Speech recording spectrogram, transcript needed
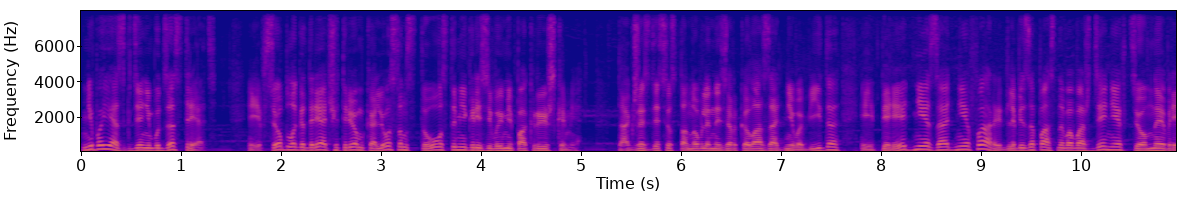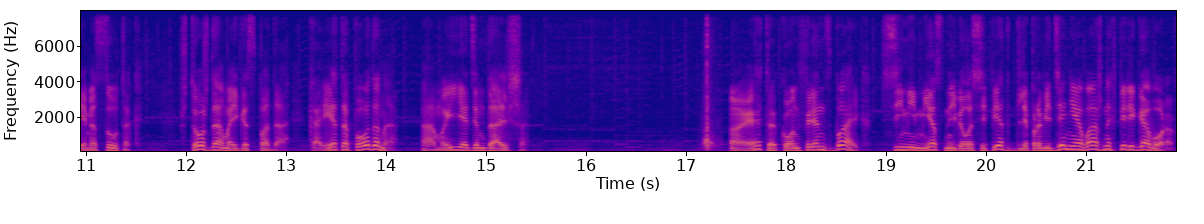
не боясь где-нибудь застрять. И все благодаря четырем колесам с толстыми грязевыми покрышками. Также здесь установлены зеркала заднего вида и передние задние фары для безопасного вождения в темное время суток. Что ж, дамы и господа, карета подана, а мы едем дальше. А это конференц-байк, семиместный велосипед для проведения важных переговоров.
